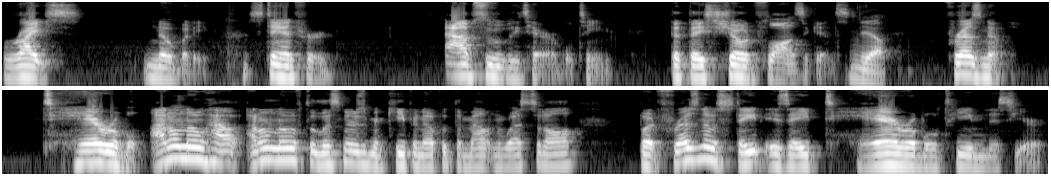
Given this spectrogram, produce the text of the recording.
Rice, nobody. Stanford, absolutely terrible team that they showed flaws against. Yeah. Fresno, terrible. I don't know how. I don't know if the listeners have been keeping up with the Mountain West at all, but Fresno State is a terrible team this year.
